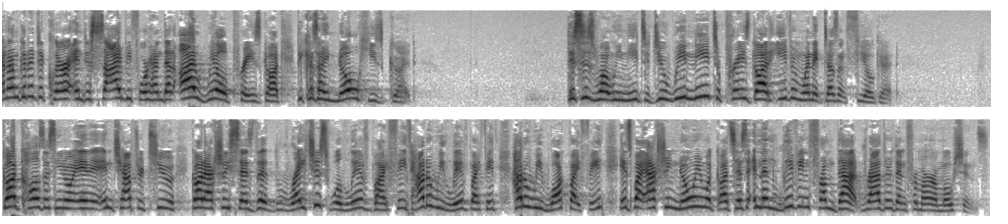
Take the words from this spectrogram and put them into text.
and I'm going to declare and decide beforehand that I will praise God because I know he's good. This is what we need to do. We need to praise God even when it doesn't feel good. God calls us, you know, in, in chapter 2, God actually says that the righteous will live by faith. How do we live by faith? How do we walk by faith? It's by actually knowing what God says and then living from that rather than from our emotions.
